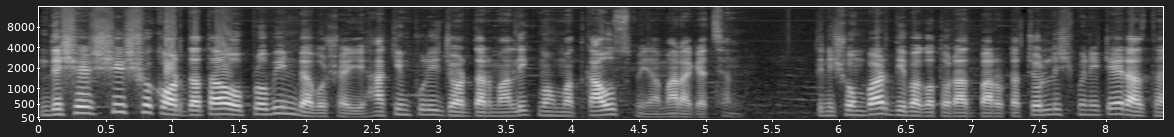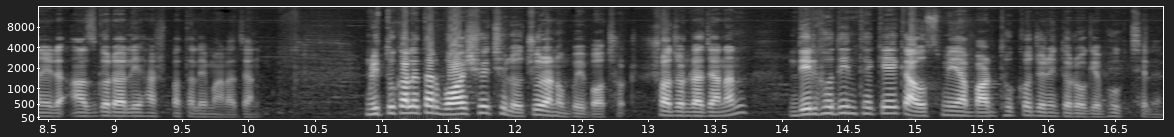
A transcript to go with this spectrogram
দেশের শীর্ষ করদাতা ও প্রবীণ ব্যবসায়ী হাকিমপুরি জর্দার মালিক মোহাম্মদ কাউস মিয়া মারা গেছেন। তিনি সোমবার দিবাগত রাত বারোটা চল্লিশ মিনিটে রাজধানীর আজগর আলী হাসপাতালে মারা যান। মৃত্যুকালে তার বয়স হয়েছিল চুরানব্বই বছর। স্বজনরা জানান, দীর্ঘদিন থেকে কাউস মিয়া বার্ধক্যজনিত রোগে ভুগছিলেন।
